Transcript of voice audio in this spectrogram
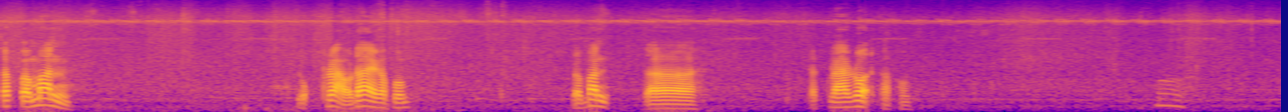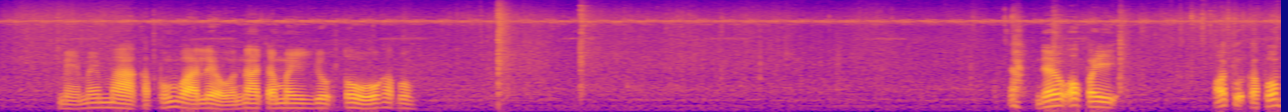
สักประมาณลูกเปล่าได้ครับผม ประมาณเอ่อตะกร้ารถครับผมแม่ไม่มาครับผมว่าเร็วน่าจะไม่อยู่โตครับผมเดี๋ยวออกไป เอาจุดกับผม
